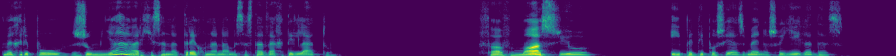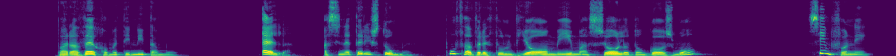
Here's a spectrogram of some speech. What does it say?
μέχρι που ζουμιά άρχισαν να τρέχουν ανάμεσα στα δάχτυλά του. «Θαυμάσιο», είπε εντυπωσιασμένος ο γίγαντας. Παραδέχομαι την ήττα μου. Έλα, ας συνεταιριστούμε. Πού θα βρεθούν δυο όμοιοι μας σε όλον τον κόσμο; Σύμφωνοι,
